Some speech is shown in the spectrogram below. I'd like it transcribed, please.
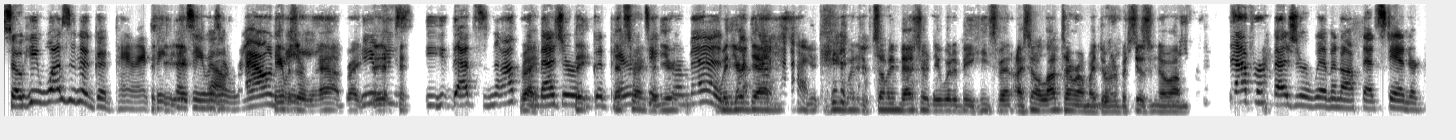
So he wasn't a good parent because he was no. around. He me. was around, right? He was. He, that's not right. the measure of good parenting right. your, for men. With your dad, you, he would if somebody measured, it would be he spent. I spent a lot of time around my daughter, but she doesn't know I'm. Never measure women off that standard.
